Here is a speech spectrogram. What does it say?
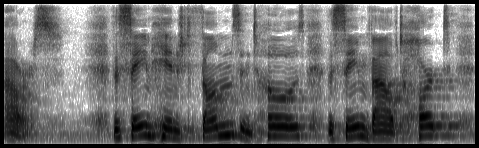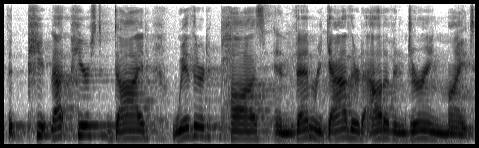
ours. The same hinged thumbs and toes, the same valved heart that, pier- that pierced, died, withered, paused, and then regathered out of enduring might,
